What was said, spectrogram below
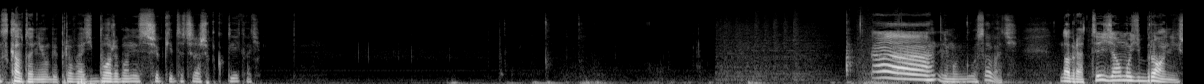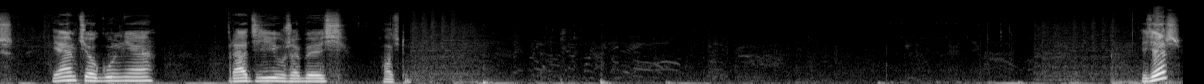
skauta nie umie prowadzić. Boże, bo on jest szybki, to trzeba szybko klikać. A, nie mogę głosować. Dobra, ty ziomuś bronisz. Ja bym ci ogólnie radził, żebyś... Chodź tu. Idziesz?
